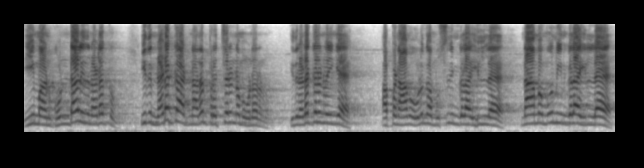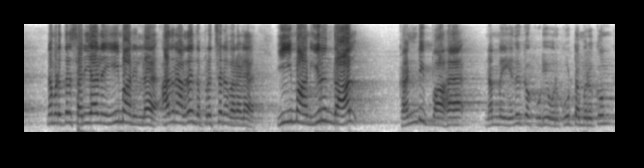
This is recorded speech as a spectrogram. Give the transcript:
ஈமான் கொண்டால் இது நடக்கும். இது நடக்காட்டினா தான் பிரச்சனை நம்ம உணரணும். இது நடக்கலன்னு வைங்க. அப்ப நாம ஒழுங்கா முஸ்லிம்களா இல்லை. நாம மூமீன்களா இல்லை. நம்ம இடத்துல சரியான ஈமான் இல்லை. அதனால தான் இந்த பிரச்சனை வரல. ஈமான் இருந்தால் கண்டிப்பாக நம்மை எதிர்க்கக்கூடிய ஒரு கூட்டம் இருக்கும்.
